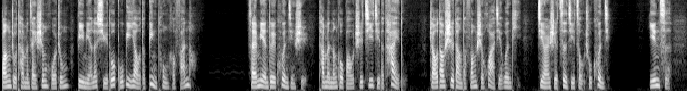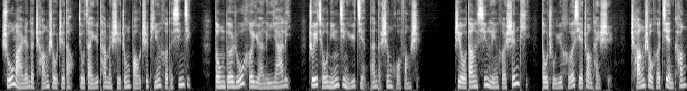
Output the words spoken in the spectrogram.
帮助他们在生活中避免了许多不必要的病痛和烦恼。在面对困境时，他们能够保持积极的态度，找到适当的方式化解问题，进而使自己走出困境。因此，属马人的长寿之道就在于他们始终保持平和的心境，懂得如何远离压力，追求宁静与简单的生活方式。只有当心灵和身体都处于和谐状态时，长寿和健康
